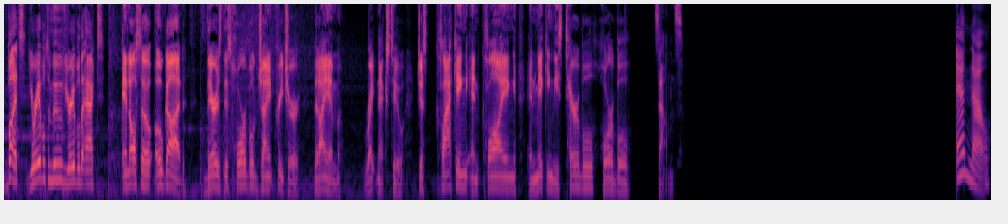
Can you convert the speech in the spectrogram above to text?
but you're able to move, you're able to act, and also, oh god, there is this horrible giant creature that I am right next to, just clacking and clawing and making these terrible, horrible sounds. And now,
